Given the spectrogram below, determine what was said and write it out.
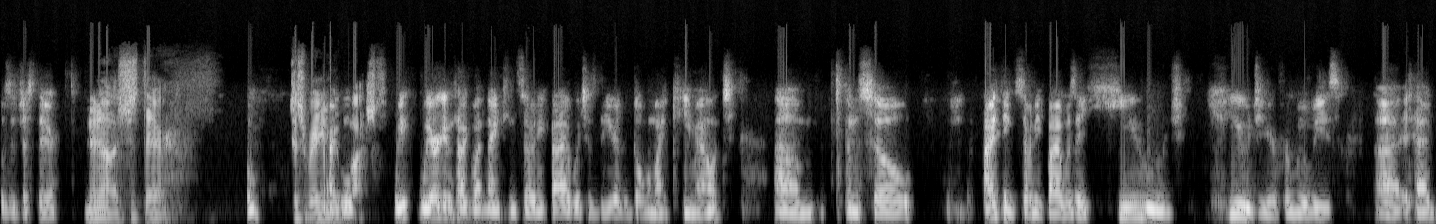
was it just there? No, no, it's just there. Ooh. Just ready to right, be well, watched. We we are going to talk about 1975, which is the year that Dolomite came out. Um, and so I think 75 was a huge, huge year for movies. Uh, it had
